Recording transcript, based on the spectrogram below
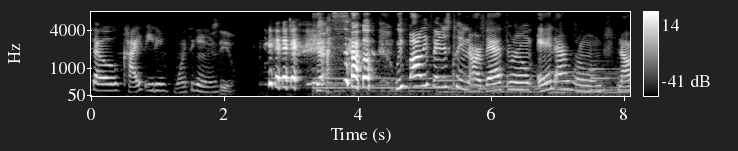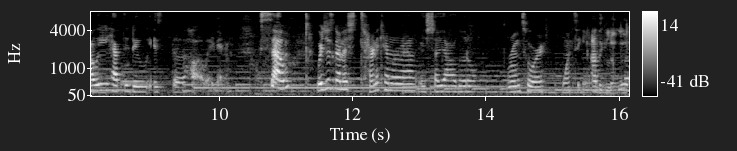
So Kai's eating once again. Still. so we finally finished cleaning our bathroom and our room. Now all we have to do is the hallway now. So we're just gonna turn the camera around and show y'all a little room tour once again. I think it look good.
